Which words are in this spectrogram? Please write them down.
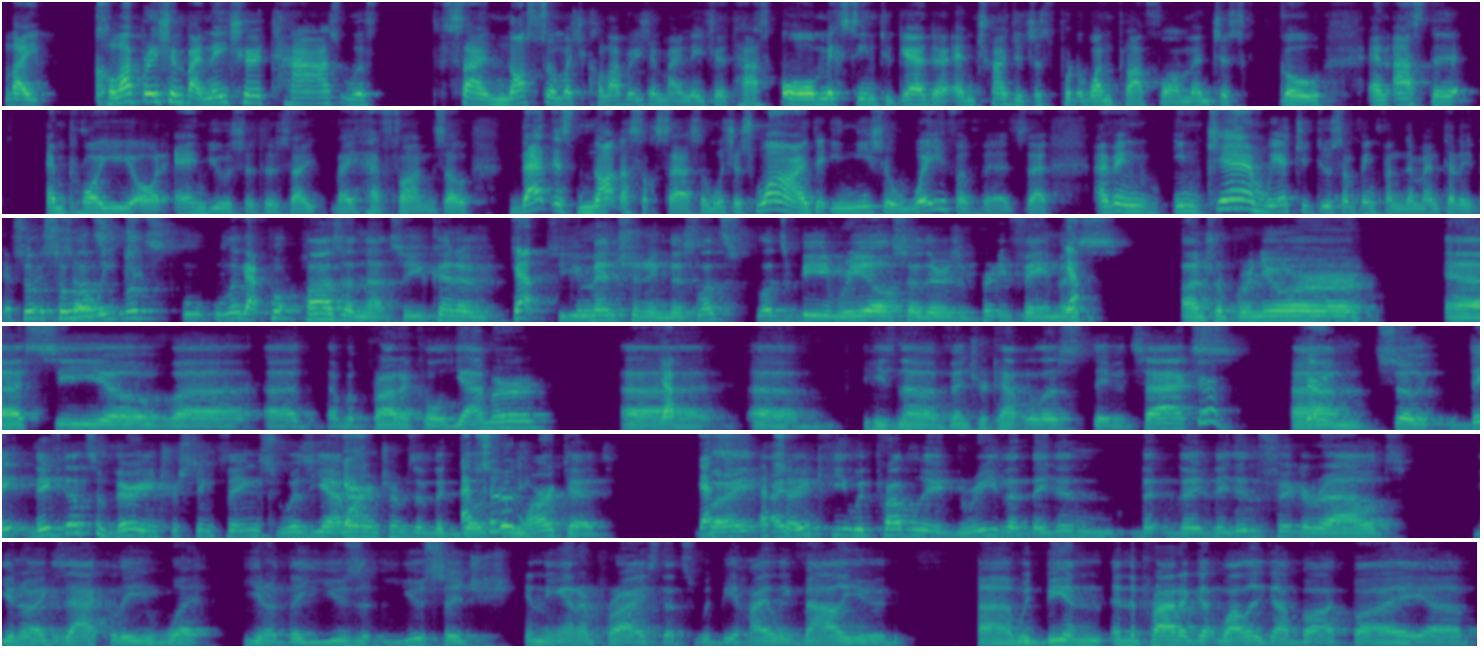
like collaboration by nature tasks with side not so much collaboration by nature tasks all mixing together and trying to just put one platform and just go and ask the employee or end user to like, like have fun. So that is not a success, which is why the initial wave of it is that I think in Jam we actually do something fundamentally different. So, so, so let's let's let's yeah. pause on that. So you kind of yeah. So you mentioning this. Let's let's be real. So there's a pretty famous entrepreneur uh, CEO of, uh, uh, of a product called Yammer. Uh, yep. Um, he's now a venture capitalist, David Sacks. Sure. Um, so they they've done some very interesting things with Yammer yeah. in terms of the go to market. Yes, but I, I think he would probably agree that they didn't that they, they didn't figure out, you know, exactly what you know the use, usage in the enterprise that would be highly valued uh, would be in in the product got, while it got bought by uh,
